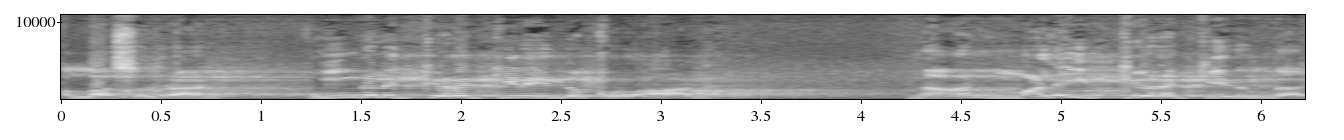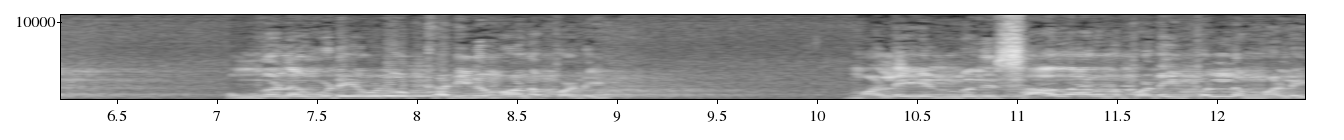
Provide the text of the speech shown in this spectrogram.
அல்லாஹ் சொல்றான் உங்களுக்கு இறக்கின இந்த குர்ஆனை நான் மலைக்கு இறக்கி இருந்தாய் உங்களை விட எவ்வளோ கடினமான படை. மலை என்பது சாதாரண படைப்பல்ல மலை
